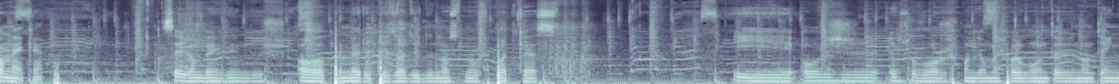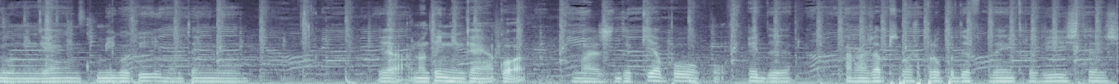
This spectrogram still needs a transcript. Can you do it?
Como é que é? Sejam bem-vindos ao primeiro episódio do nosso novo podcast. E hoje eu só vou responder umas perguntas, não tenho ninguém comigo aqui, não tenho. Yeah, não tenho ninguém agora. Mas daqui a pouco é de arranjar pessoas para eu poder fazer entrevistas,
